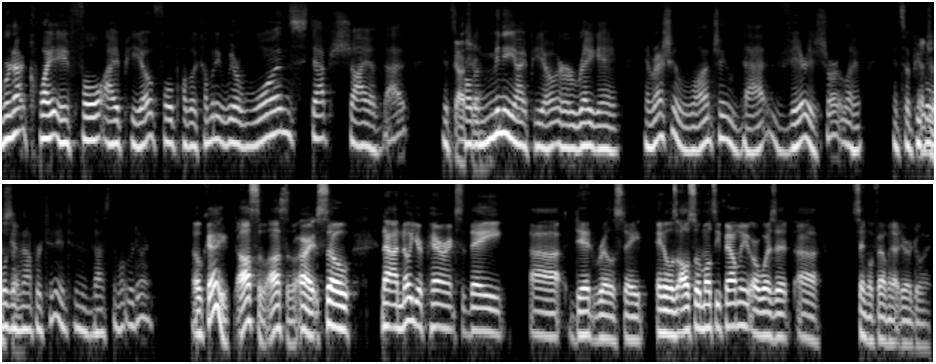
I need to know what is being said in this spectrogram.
we're not quite a full IPO, full public company. We are one step shy of that. It's gotcha. called a mini IPO or a Reg A. And we're actually launching that very shortly. And so people will get an opportunity to invest in what we're doing. Okay. Awesome. Awesome. All right. So now I know your parents, they uh did real estate and it was also multifamily or was it uh single family that they were doing?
